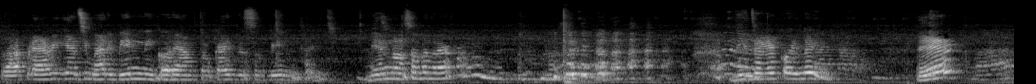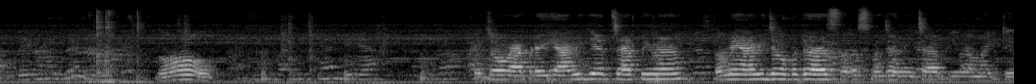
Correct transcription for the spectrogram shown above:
તો આપણે આવી ગયા છીએ મારી બેનની ઘરે, આમ તો કાયદેસર બેન થાય છે. બેનનો સંબંધ રાખવાનો ને? બીજો એ કોઈ નહીં. હે. તો જો આપણે અહીંયા આવી ગયા ચા પીવા. તમે આવી જાઓ બધા સરસ મજાની ચા પીવા માટે.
